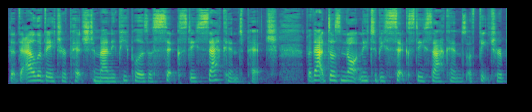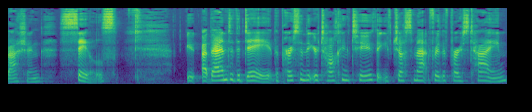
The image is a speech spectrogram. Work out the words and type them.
that the elevator pitch to many people is a 60 second pitch but that does not need to be 60 seconds of feature bashing sales. At the end of the day, the person that you're talking to that you've just met for the first time,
